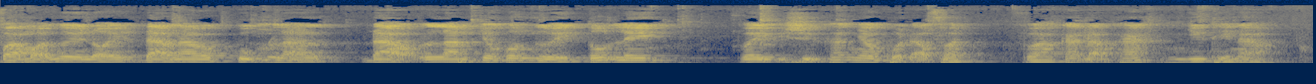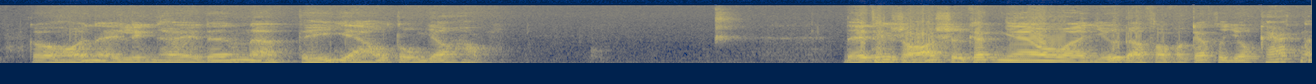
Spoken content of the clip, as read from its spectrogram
Và mọi người nói đạo nào cũng là đạo làm cho con người tốt lên. Vậy sự khác nhau của đạo phật và các đạo khác như thế nào? Câu hỏi này liên hệ đến à, tỷ giáo tôn giáo học để thấy rõ sự khác nhau à, giữa đạo phật và các tôn giáo khác đó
